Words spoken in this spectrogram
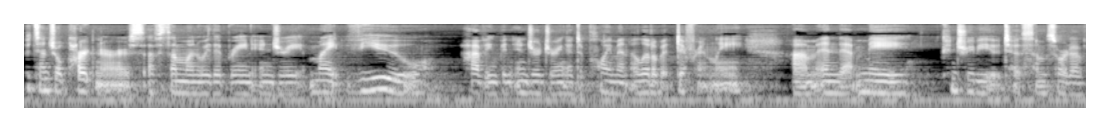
potential partners of someone with a brain injury might view having been injured during a deployment a little bit differently, um, and that may contribute to some sort of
